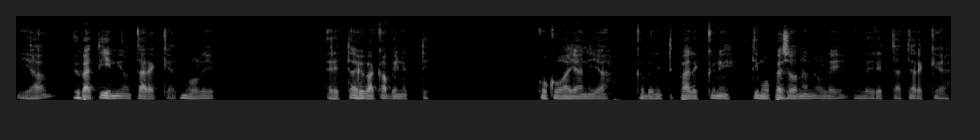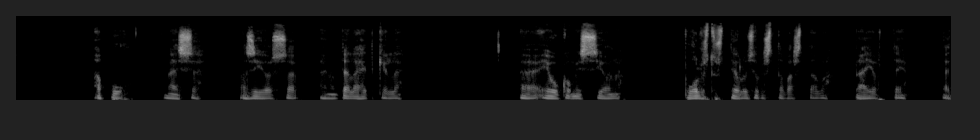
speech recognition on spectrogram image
ja hyvä tiimi on tärkeä. Mulla oli erittäin hyvä kabinetti koko ajan ja kabinettipäällikköni Timo Pesonen oli, oli erittäin tärkeä apu näissä asioissa. Hän on tällä hetkellä EU-komission puolustusteollisuudesta vastaava pääjohtaja tai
